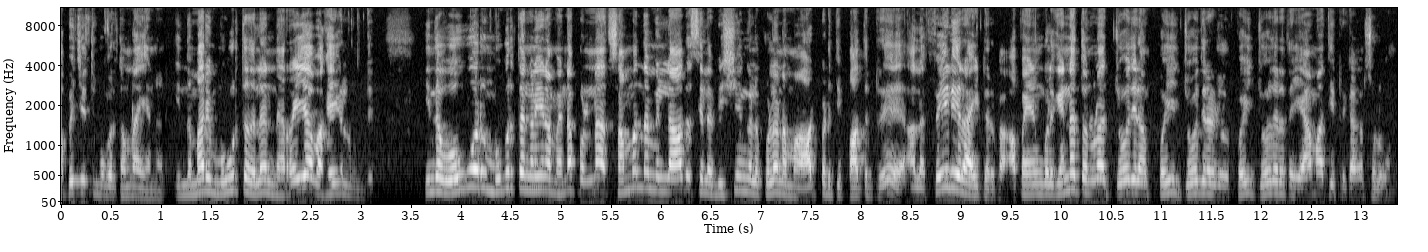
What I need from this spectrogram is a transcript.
அபிஜித் முகூர்த்தம்னா என்ன இந்த மாதிரி முகூர்த்தத்தில் நிறைய வகைகள் உண்டு. இந்த ஒவ்வொரு முகூர்த்தங்களையும் நம்ம என்ன பண்ணணும்னா சம்பந்தம் இல்லாத சில விஷயங்களுக்குள்ள நம்ம ஆட்படுத்தி பார்த்துட்டு அதில் ஃபெயிலியர் ஆகிட்டு இருக்கோம். அப்போ உங்களுக்கு என்ன தோணும்னா ஜோதிடம் போய் ஜோதிடர்கள் போய் ஜோதிடத்தை ஏமாத்திட்டு இருக்காங்கன்னு சொல்லுவாங்க.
